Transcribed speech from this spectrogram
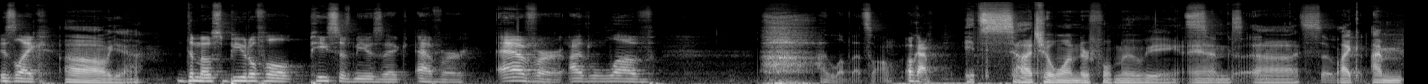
is like Oh yeah, the most beautiful piece of music ever. Ever. I love I love that song. Okay. it's such a wonderful movie, and uh, so like good. I'm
